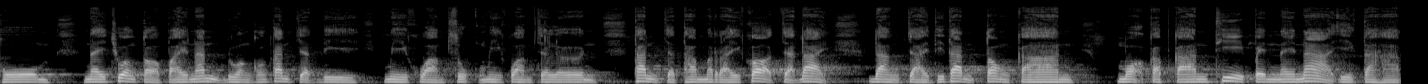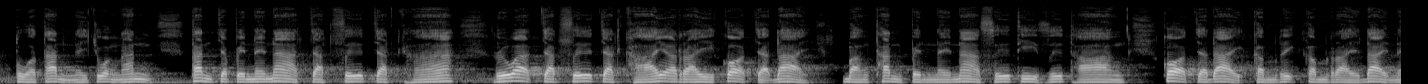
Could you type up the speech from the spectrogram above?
คม ในช่วงต่อไปนั้นดวงของท่านจะดี มีความสุขมีความเจริญ ท่านจะทำอะไรก็จะได้ดังใจที่ท่านต้องการ เหมาะกับการที่เป็นในหน้าอีกต่หากตัวท่านในช่วงนั้น ท่านจะเป็นในหน้าจัดซื้อจัดหา หรือว่าจัดซื้อจัดขายอะไรก็จะได้ บางท่านเป็นในหน้าซื้อที่ซื้อทาง ก็จะได้กำริกำไรได้ใน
